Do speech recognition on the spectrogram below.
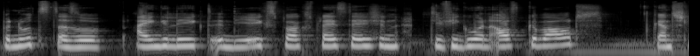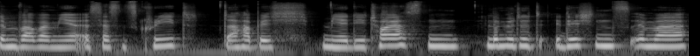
benutzt, also eingelegt in die Xbox, PlayStation, die Figuren aufgebaut, Ganz schlimm war bei mir Assassin's Creed. Da habe ich mir die teuersten Limited Editions immer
